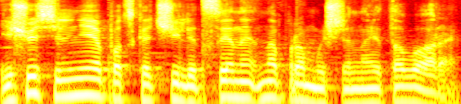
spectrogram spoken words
Еще сильнее подскочили цены на промышленные товары.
